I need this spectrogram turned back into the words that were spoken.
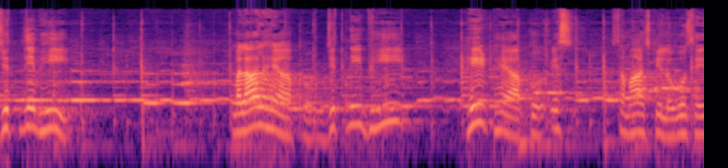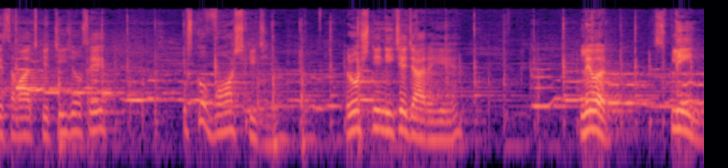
जितने भी मलाल है आपको, जितनी भी हेट है आपको इस समाज के लोगों से, समाज की चीज़ों से। उसको वॉश कीजिए। रोशनी नीचे जा रही है। लिवर स्प्लीन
